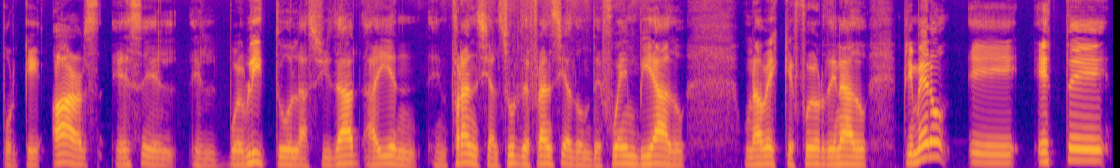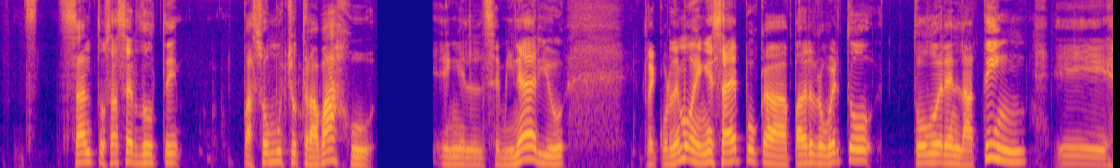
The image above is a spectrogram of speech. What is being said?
porque Ars es el, pueblito, la ciudad ahí en, Francia, al sur de Francia, donde fue enviado una vez que fue ordenado. Primero, eh, este santo sacerdote pasó mucho trabajo en el seminario. Recordemos, en esa época, Padre Roberto, todo era en latín, eh,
